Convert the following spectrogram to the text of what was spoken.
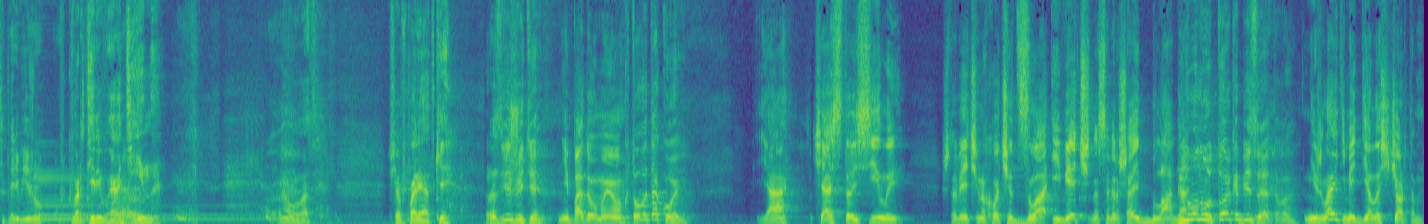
Теперь вижу, в квартире вы один. Ну вот, все в порядке. Развяжите. Не подумаю. Кто вы такой? Я часть той силы, что вечно хочет зла и вечно совершает благо. Ну-ну, только без этого. Не желаете иметь дело с чертом?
